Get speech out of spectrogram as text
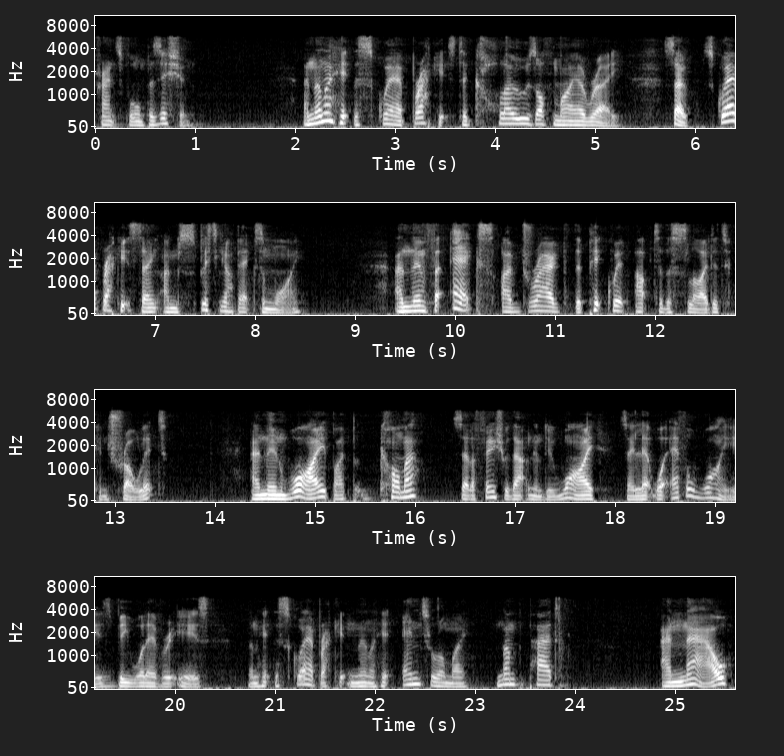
transform position. And then I hit the square brackets to close off my array. So, square brackets saying I'm splitting up X and Y. And then for X, I've dragged the pick whip up to the slider to control it. And then Y, by comma, said I finish with that, I'm going to do y, say let whatever y is be whatever it is, then hit the square bracket and then I hit enter on my number pad, and now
